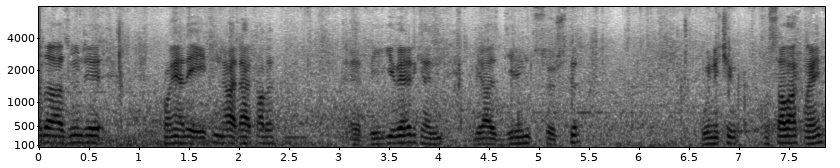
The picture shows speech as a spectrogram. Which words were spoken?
Arada az önce Konya'da eğitimle alakalı e, bilgi verirken biraz dilim sürçtü. Bunun için kusura bakmayın.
